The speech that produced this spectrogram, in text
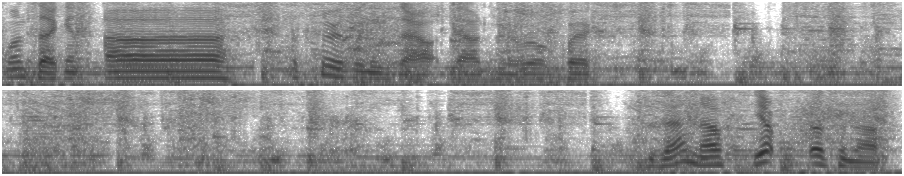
One second. Uh, let's clear things out down here real quick. Is that enough? Yep, that's enough.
